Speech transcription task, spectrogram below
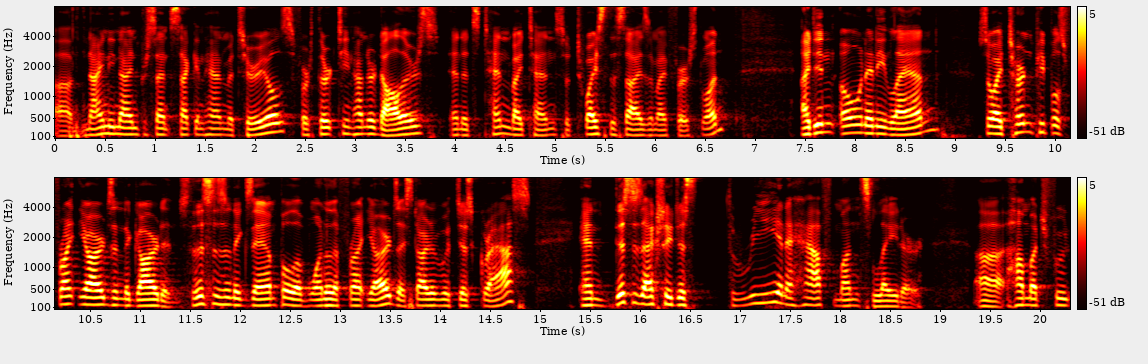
99% uh, secondhand materials for $1,300, and it's 10 by 10, so twice the size of my first one. I didn't own any land, so I turned people's front yards into gardens. So this is an example of one of the front yards. I started with just grass, and this is actually just three and a half months later, uh, how much food,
